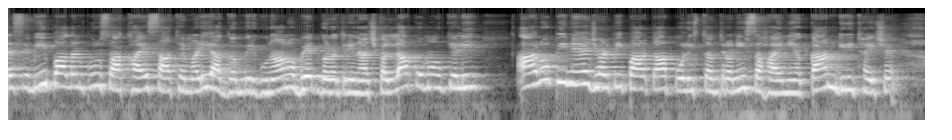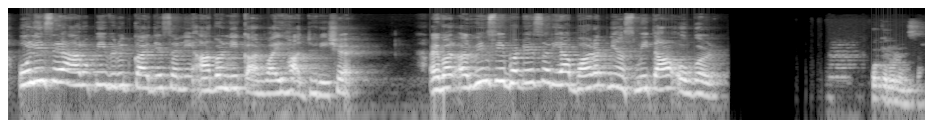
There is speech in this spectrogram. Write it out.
એલસીબી પાલનપુર શાખાએ સાથે મળી આ ગંભીર ગુનાનો ભેદ ગણતરીના જ કલાકોમાં ઉકેલી. આરોપીને ઝડપી પાડતા પોલીસ તંત્રની સહાયનીય કામગીરી થઈ છે. પોલીસે આરોપી વિરુદ્ધ કાયદેસરની આગળની કાર્યવાહી હાથ ધરી છે. અહેવાલ અરવિંદસિંહ ભટેસરિયા ભારતની અસ્મિતા ઓગળ. Okay sir.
